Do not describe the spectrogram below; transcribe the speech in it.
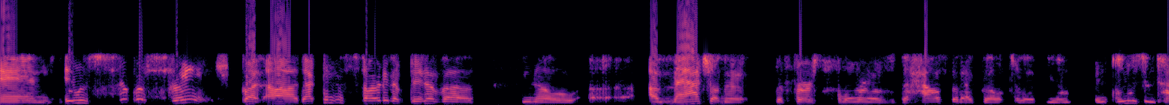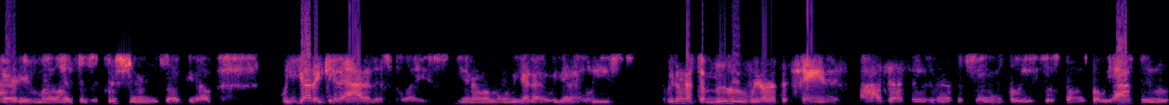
and it was super strange, but uh, that kind of started a bit of a, you know, uh, a match on the the first floor of the house that I built for the, you know, in almost entirety of my life as a Christian, and said, you know, we got to get out of this place, you know, and we got to we got to at least we don't have to move, we don't have to change addresses, we don't have to change belief systems, but we have to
